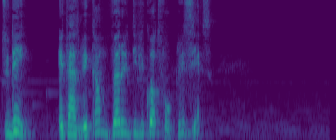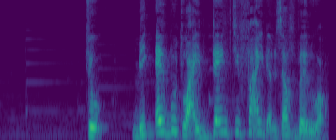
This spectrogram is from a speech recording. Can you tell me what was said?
Today, it has become very difficult for Christians to be able to identify themselves very well.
